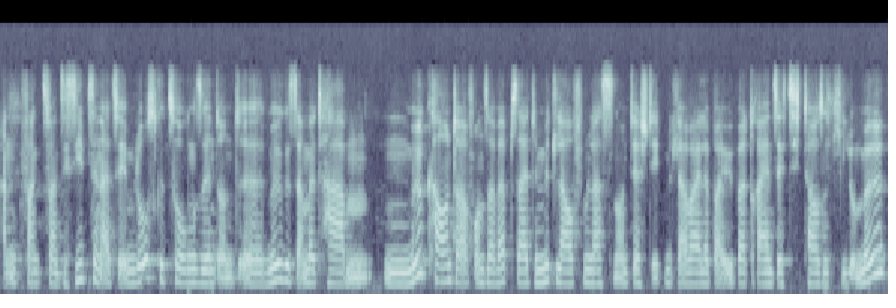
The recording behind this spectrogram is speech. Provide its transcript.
Anfang 2017, als wir eben losgezogen sind und äh, Müll gesammelt haben, einen Müllcounter auf unserer Webseite mitlaufen lassen und der steht mittlerweile bei über 63.000 Kilo Müll.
